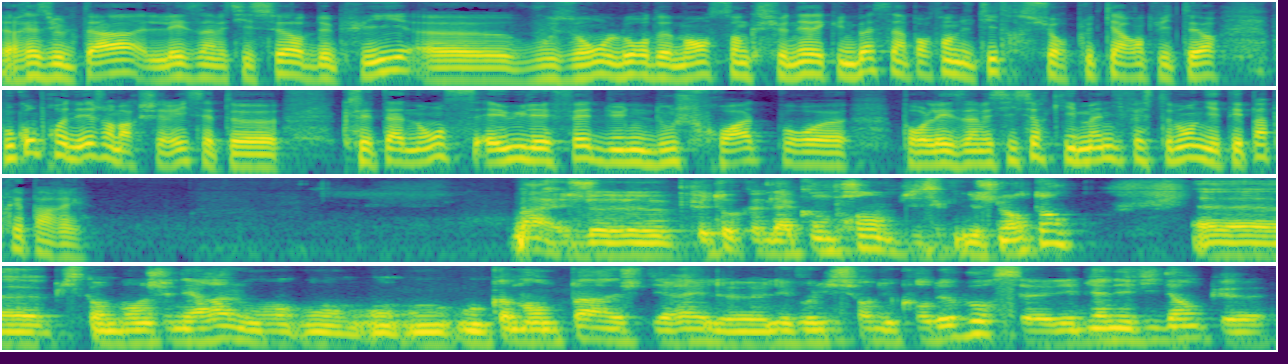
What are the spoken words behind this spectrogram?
Euh, résultat, les investisseurs depuis vous ont lourdement sanctionné avec une baisse importante du titre sur plus de 48 heures. Vous comprenez, Jean-Marc Chéry, cette, que cette annonce ait eu l'effet d'une douche froide pour, pour les investisseurs qui manifestement n'y étaient pas préparés? Bah, je, plutôt que de la comprendre, puisque je l'entends, euh, puisqu'en général, on ne commande pas, je dirais, l'évolution du cours de bourse. Il est bien évident que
